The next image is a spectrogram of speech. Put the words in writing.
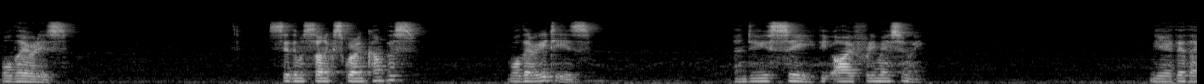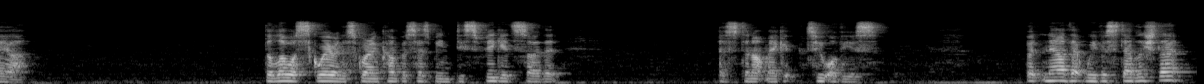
Well, there it is. See the Masonic square and compass? Well, there it is. And do you see the eye of Freemasonry? Yeah, there they are. The lower square in the square and compass has been disfigured so that as to not make it too obvious. But now that we've established that,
